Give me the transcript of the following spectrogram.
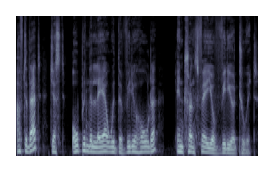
After that, just open the layer with the video holder and transfer your video to it.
